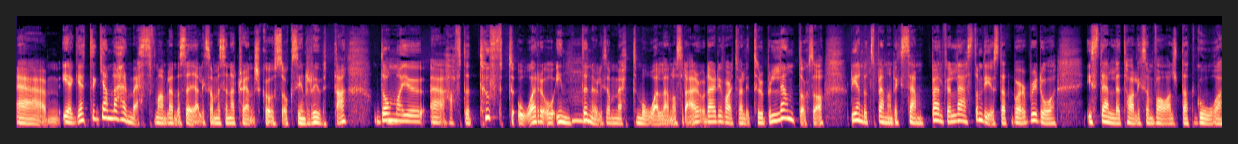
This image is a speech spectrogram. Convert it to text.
eh, eget gamla Hermes, får man väl ändå säga, liksom, med sina trenchcoats och sin ruta. De har ju eh, haft ett tufft år och inte mm. nu liksom mött målen och sådär. Och där har det varit väldigt turbulent också. Det är ändå ett spännande exempel, för jag läste om det just att Burberry då istället har liksom valt att gå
